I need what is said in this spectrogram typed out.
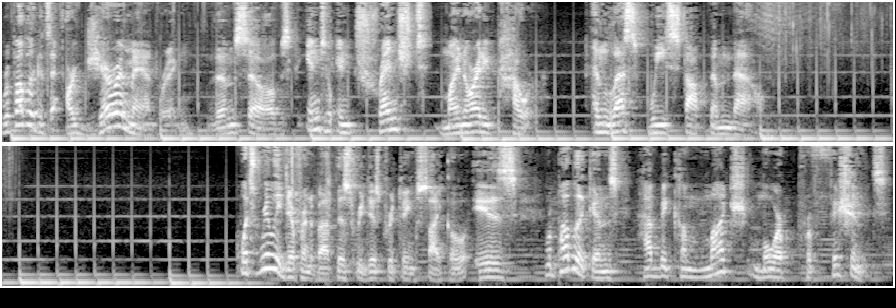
Republicans are gerrymandering themselves into entrenched minority power unless we stop them now. What's really different about this redistricting cycle is Republicans have become much more proficient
